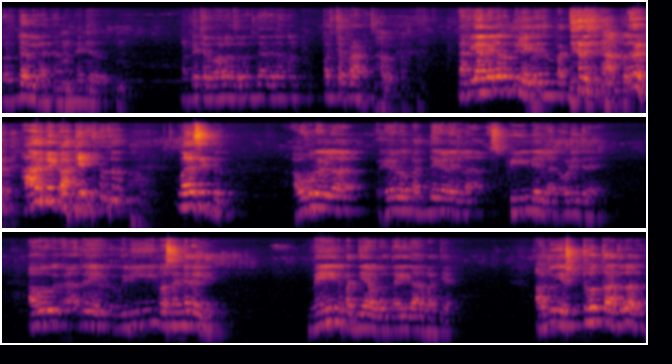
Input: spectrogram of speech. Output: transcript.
ದೊಡ್ಡ ಅಭಿಮಾನ ಮಂಡ್ಯಚರು ಮಂಡ್ಯಚರ ಚಲುವಾಗ ಪಂಚಪ್ರಾಣ ನಮಗಾಗೆಲ್ಲ ಗೊತ್ತಿಲ್ಲ ಇದು ಪದ್ಯ. ಹಾಡ್ಬೇಕು ಹಾಗೆ ಮನಸ್ಸಿದ್ದು. ಅವರೆಲ್ಲ ಹೇಳೋ ಪದ್ಯಗಳೆಲ್ಲ ಸ್ಪೀಡ್ ಎಲ್ಲ ನೋಡಿದರೆ ಅವರು ಅದೇ ಇಡೀ ಪ್ರಸಂಗದಲ್ಲಿ ಮೇನ್ ಪದ್ಯ ಯಾವುದು ಒಂದು ಐದಾರು ಪದ್ಯ. ಅದು ಎಷ್ಟು ಹೊತ್ತಾದರೂ ಅದನ್ನು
